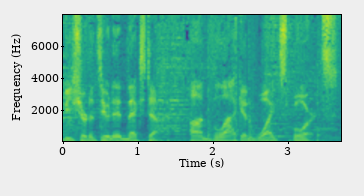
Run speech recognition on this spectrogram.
Be sure to tune in next time on Black and White Sports.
